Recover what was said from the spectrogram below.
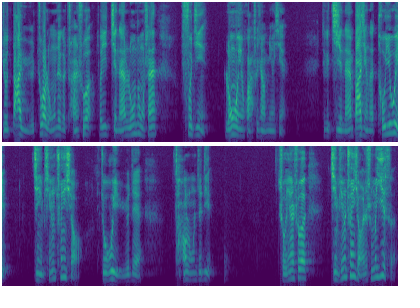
就大禹捉龙这个传说，所以济南龙洞山附近龙文化非常明显。这个济南八景的头一位锦屏春晓就位于这藏龙之地。首先说锦屏春晓是什么意思？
